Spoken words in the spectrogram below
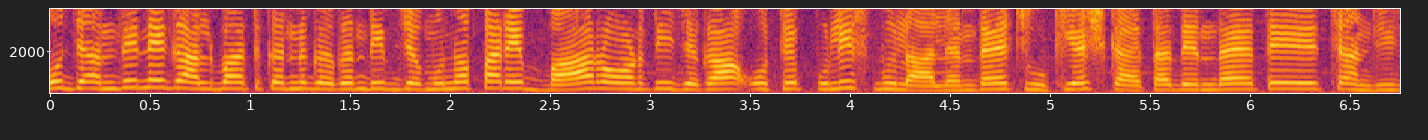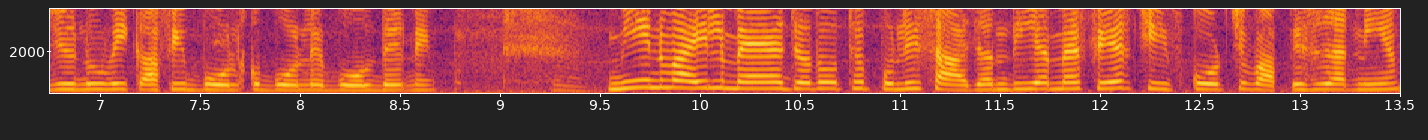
ਉਹ ਜਾਂਦੇ ਨੇ ਗੱਲਬਾਤ ਕਰਨ ਗਗਨਦੀਪ ਜਮੁਨਾ ਪਰ ਇਹ ਬਾਹਰ ਆਉਣ ਦੀ ਜਗ੍ਹਾ ਉੱਥੇ ਪੁਲਿਸ ਬੁਲਾ ਲੈਂਦਾ ਹੈ ਝੂਠੀਆਂ ਸ਼ਿਕਾਇਤਾਂ ਦਿੰਦਾ ਹੈ ਤੇ ਚਾਂਜੀ ਜੀ ਨੂੰ ਵੀ ਕਾਫੀ ਬੋਲ ਕਬੋਲੇ ਬੋਲਦੇ ਨੇ। ਮੀਨਵਾਈਲ ਮੈਂ ਜਦੋਂ ਉੱਥੇ ਪੁਲਿਸ ਆ ਜਾਂਦੀ ਹੈ ਮੈਂ ਫਿਰ ਚੀਫ ਕੋਰਟ 'ਚ ਵਾਪਸ ਜਾਂਦੀ ਹਾਂ।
